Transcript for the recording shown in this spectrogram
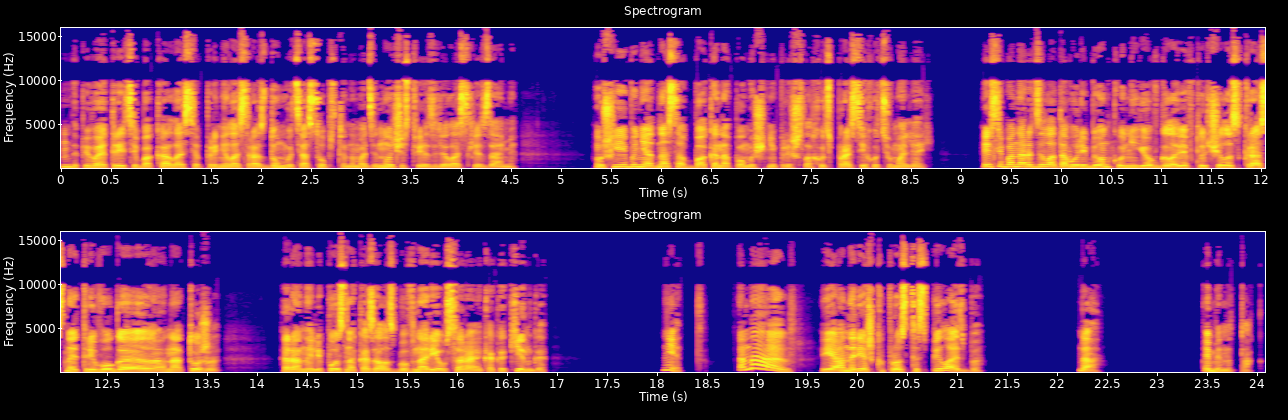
Допивая третий бокал, Ася принялась раздумывать о собственном одиночестве и залилась слезами. Уж ей бы ни одна собака на помощь не пришла, хоть проси, хоть умоляй. Если бы она родила того ребенка, у нее в голове включилась красная тревога, она тоже рано или поздно оказалась бы в норе у сарая, как и Кинга. Нет, она, Яна Решка, просто спилась бы. Да, именно так.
